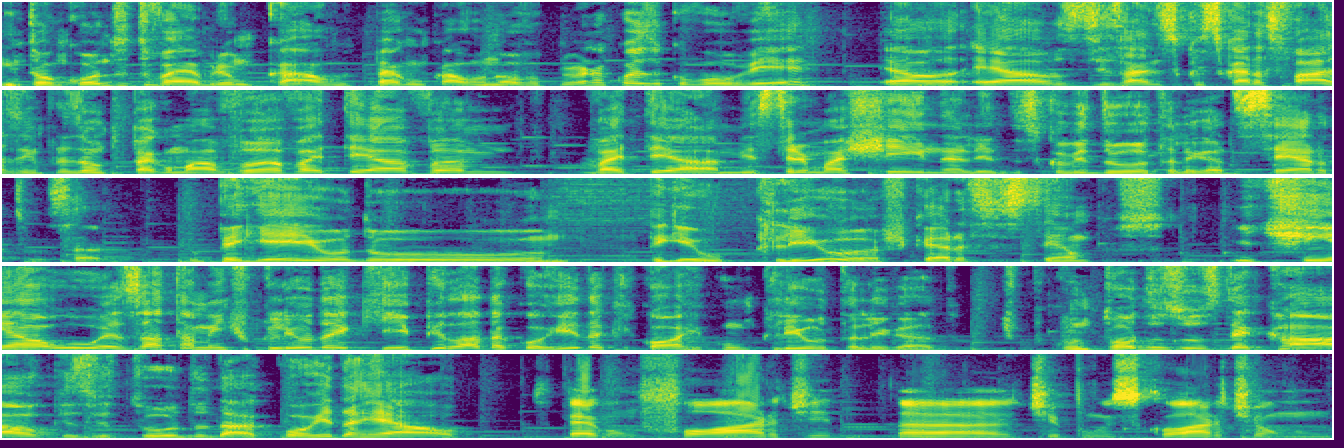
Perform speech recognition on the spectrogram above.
Então, quando tu vai abrir um carro, pega um carro novo, a primeira coisa que eu vou ver é, é os designs que os caras fazem. Por exemplo, tu pega uma van, vai ter a van, vai ter a Mr. Machine ali do Scooby-Doo, tá ligado? Certo, sabe? Eu peguei o do peguei o Clio, acho que era esses tempos, e tinha o exatamente o Clio da equipe lá da corrida que corre com o Clio, tá ligado? Tipo, com todos os decalques e tudo da corrida real. Tu pega um Ford, uh, tipo um Escort ou um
